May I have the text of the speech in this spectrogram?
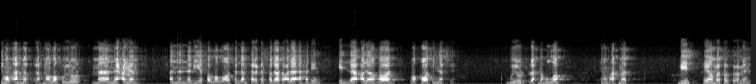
İmam Əhməd rəhməllah buyurur: "Mə nə'ləm ənnən nəbiyyə sallallahu əleyhi və səlləm tərəkə salatu alə əhədin illə alə qal və qatil nəfsi." Buyurur rəhməhullah İmam Əhməd biz Peyğəmbər sallallahu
